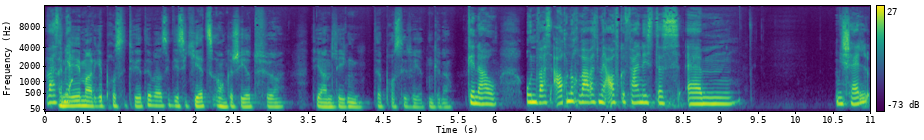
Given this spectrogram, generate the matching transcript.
was Eine mir ehemalige Prostituierte war sie, die sich jetzt engagiert für die Anliegen der Prostituierten, genau. Genau. Und was auch noch war, was mir aufgefallen ist, dass ähm, Michelle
